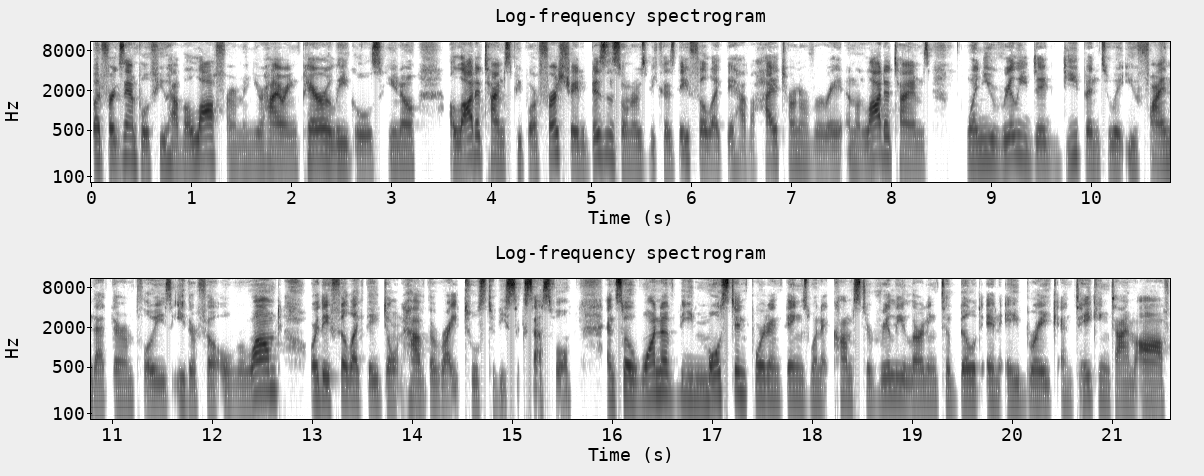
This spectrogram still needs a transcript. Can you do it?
But for example, if you have a law firm and you're hiring paralegals, you know, a lot of times people are frustrated business owners because they feel like they have a high turnover rate. And a lot of times when you really dig deep into it, you find that their employees either feel overwhelmed or they feel like they don't have the right tools to be successful. And so, one of the most important things when it comes to really learning to build in a break and taking time off,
